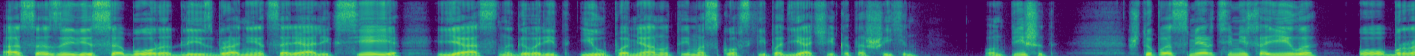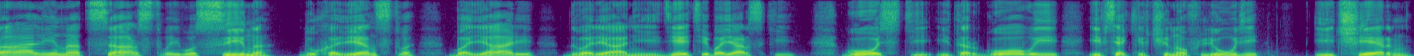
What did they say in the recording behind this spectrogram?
О созыве собора для избрания царя Алексея ясно говорит и упомянутый московский подьячий Каташихин. Он пишет, что по смерти Михаила обрали на царство его сына, духовенство, бояре, дворяне и дети боярские, гости и торговые, и всяких чинов люди, и чернь,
